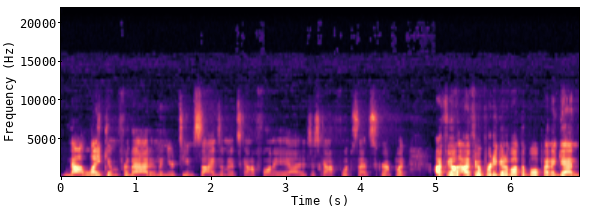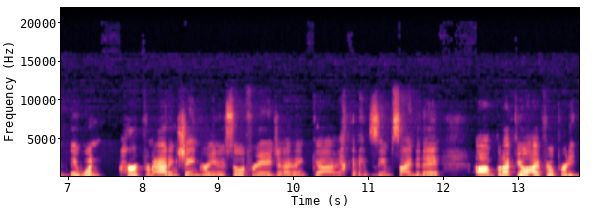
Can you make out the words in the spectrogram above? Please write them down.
not like him for that, and then your team signs him, and it's kind of funny. Uh, it just kind of flips that script. But I feel I feel pretty good about the bullpen. Again, they wouldn't hurt from adding Shane Greene, who's still a free agent. I think uh, see him signed today. Um, but I feel I feel pretty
